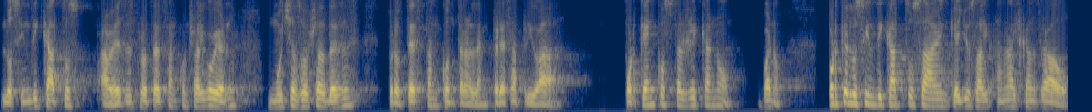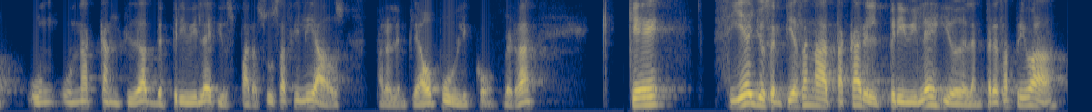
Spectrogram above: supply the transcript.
los sindicatos a veces protestan contra el gobierno, muchas otras veces protestan contra la empresa privada. ¿Por qué en Costa Rica no? Bueno, porque los sindicatos saben que ellos han alcanzado una cantidad de privilegios para sus afiliados, para el empleado público, ¿verdad? Que si ellos empiezan a atacar el privilegio de la empresa privada,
